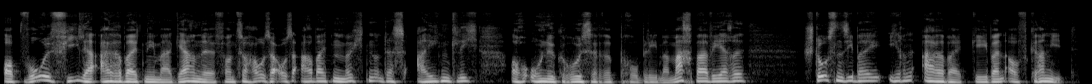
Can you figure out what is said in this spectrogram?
Obwohl viele Arbeitnehmer gerne von zu Hause aus arbeiten möchten und das eigentlich auch ohne größere Probleme machbar wäre, stoßen sie bei ihren Arbeitgebern auf Granit.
